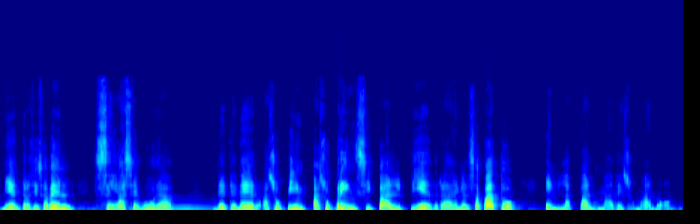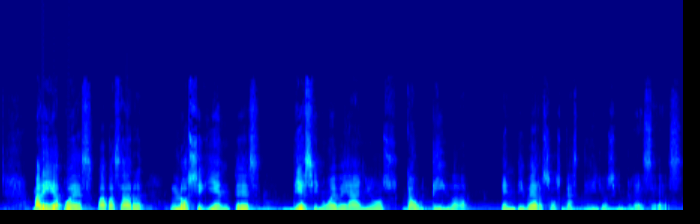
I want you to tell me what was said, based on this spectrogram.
mientras Isabel se asegura de tener a su, a su principal piedra en el zapato en la palma de su mano. María pues va a pasar los siguientes 19 años cautiva en diversos castillos ingleses.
